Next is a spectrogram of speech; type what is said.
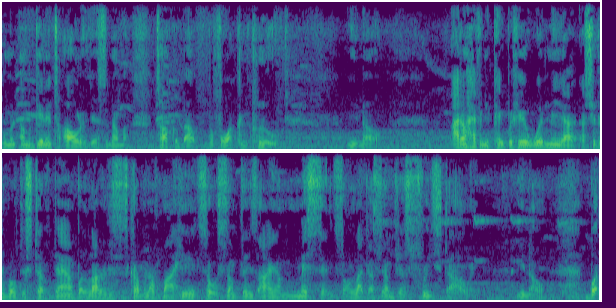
I'm, I'm going to get into all of this and I'm going to talk about before I conclude. You know, I don't have any paper here with me. I, I, should have wrote this stuff down, but a lot of this is coming off my head, so some things I am missing. So, like I said, I'm just freestyling, you know. But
